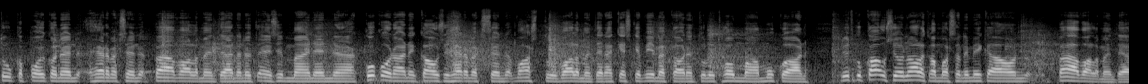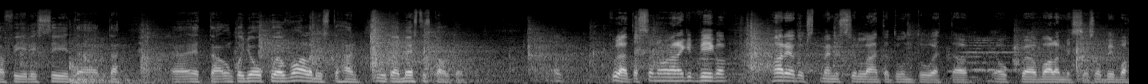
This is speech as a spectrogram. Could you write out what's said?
Tuukka Poikonen Hermeksen päävalmentajana nyt ensimmäinen kokonainen kausi Hermeksen vastuuvalmentajana. Kesken viime kauden tulit hommaan mukaan. Nyt kun kausi on alkamassa, niin mikä on päävalmentajan fiilis siitä, että, että onko joukkue valmis tähän uuteen mestiskauteen? kyllä tässä on ainakin viikon harjoitukset mennyt sillä että tuntuu, että joukkue on valmis ja sopiva,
